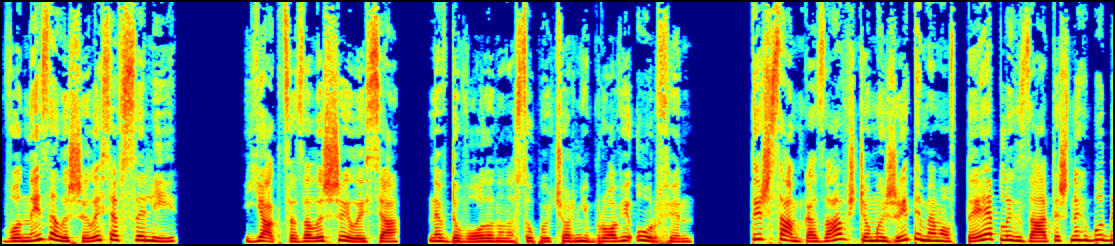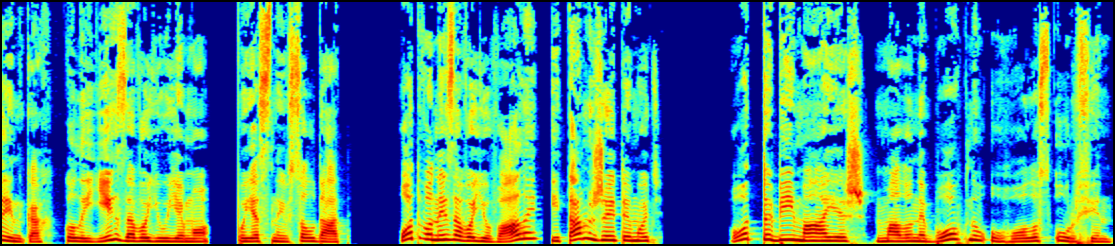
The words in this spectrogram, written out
Вони залишилися в селі. Як це залишилися? невдоволено насупив чорні брові Урфін. Ти ж сам казав, що ми житимемо в теплих затишних будинках, коли їх завоюємо, пояснив солдат. От вони завоювали і там житимуть. От тобі й маєш, мало не бовкнув у голос Урфін.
